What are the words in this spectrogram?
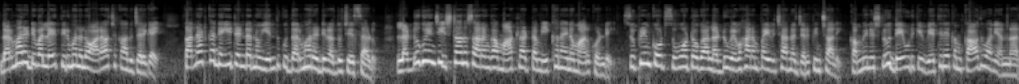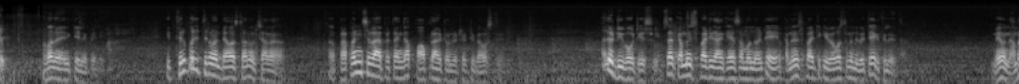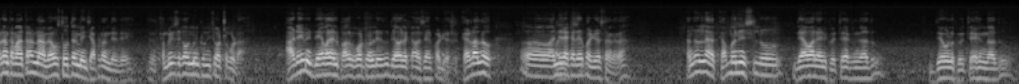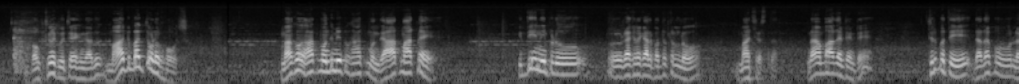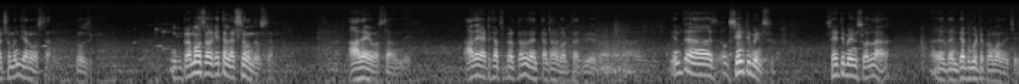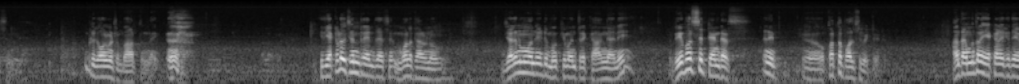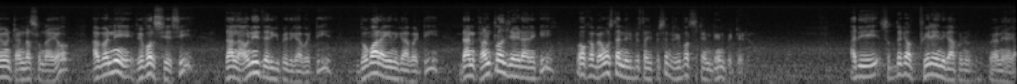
ధర్మారెడ్డి వల్లే తిరుమలలో అరాచకాలు జరిగాయి. కర్ణాటక నెయ్యి టెండర్ను ఎందుకు ధర్మారెడ్డి రద్దు చేశాడు? లడ్డు గురించి ఇష్టానుసారంగా మాట్లాడటం ఇకనైనా మానుకోండి. సుప్రీంకోర్టు సుమోటోగా లడ్డు వ్యవహారంపై విచారణ జరిపించాలి. కమ్యూనిస్టులు దేవుడికి వ్యతిరేకం కాదు అని అన్నారు. ఈ తిరుపతి తిరుమల దేవస్థానం చాలా ప్రపంచవ్యాప్తంగా పాపులారిటీ ఉన్నటువంటి వ్యవస్థ ఇది. అదే డివోటీస్. సార్ కమ్యూనిస్ట్ పార్టీ దానికి ఏం సంబంధం అంటే కమ్యూనిస్ట్ పార్టీకి వ్యవస్థ మీద వ్యతిరేకత లేదు. మేము నమ్మనంత మాత్రం నా వ్యవస్థ వద్దని మేము చెప్పడం లేదు. కమ్యూనిస్ట్ గవర్నమెంట్ ఉన్న చోట్ల కూడా. ఆడేమి దేవాలయాన్ని పగలగొట్టడం లేదు దేవాలయానికి కావాల్సిన ఏర్పాటు చేస్తారు. కేరళలో అన్ని రకాల ఏర్పాటు చేస్తాం కదా. అందువల్ల కమ్యూనిస్టులు దేవాలయానికి వ్యతిరేకం కాదు దేవుళ్ళకి వ్యతిరేకం కాదు భక్తులకు వ్యతిరేకం కాదు మాకు భక్తి ఉండకపోవచ్చు. మాకు ఆత్మ ఉంది మీకు ఒక ఆత్మ ఉంది. ఆత్మ ఆత్మే. దీన్ని ఇప్పుడు రకరకాల పద్ధతుల్లో మార్చేస్తున్నారు. నా బాధ ఏంటంటే తిరుపతి దాదాపు లక్ష మంది జనం వస్తారు రోజుకి. ఇంక బ్రహ్మోత్సవాలకి అయితే లక్షల మంది వస్తారు. ఆదాయం వస్తూ ఉంది. ఆదాయం ఎట్ట ఖర్చు పెడతారో దాన్ని తంటాలు పడతారు వేరు. ఇంత ఒక సెంటిమెంట్స్ సెంటిమెంట్స్ వల్ల దాన్ని దెబ్బ కొట్టే ప్రమాదం వచ్చేసింది. ఇప్పుడు గవర్నమెంట్ మారుతున్నాయి. ఇది ఎక్కడ వచ్చిన మూల కారణం? జగన్మోహన్ రెడ్డి ముఖ్యమంత్రి కాగానే రివర్స్ టెండర్స్ అని కొత్త పాలసీ పెట్టాడు. అంతకుముందు ఎక్కడెక్కడ ఏమేమి టెండర్స్ ఉన్నాయో అవన్నీ రివర్స్ చేసి దానిలో అవినీతి జరిగిపోయింది కాబట్టి దుబారా అయింది కాబట్టి దాన్ని కంట్రోల్ చేయడానికి ఒక వ్యవస్థ నిర్మిస్తా చెప్పేసి రివర్స్ టెండరింగ్ పెట్టాడు. అది శుద్ధగా ఫెయిల్ అయింది కాకుండా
